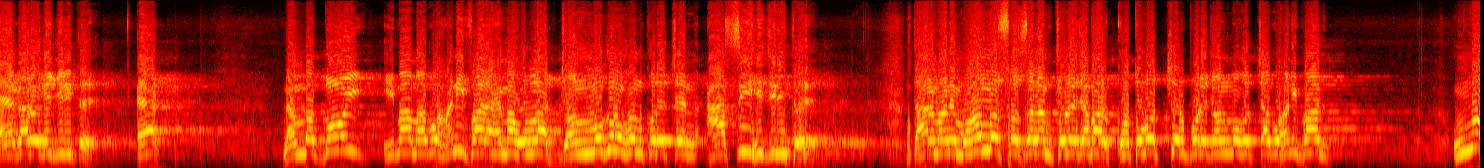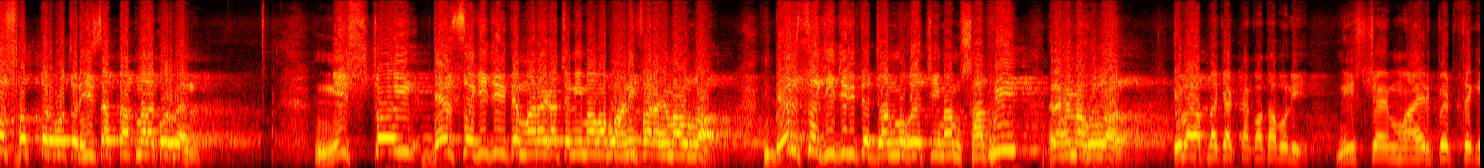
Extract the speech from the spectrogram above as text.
এগারো হিজড়িতে। এক নাম্বার দুই, ইমাম আবু হানিফা রহমাউল্লাহ জন্মগ্রহণ করেছেন আশি হিজড়িতে। তার মানে মোহাম্মদ সাল্লাম চলে যাবার কত বছর পরে জন্ম হচ্ছে আবু হানিফার? উনসত্তর বছর, হিসাবটা আপনারা করবেন। নিশ্চয়ই দেড়শো হিজড়িতে মারা গেছেন ইমাম আবু হানিফা রহমাউল্লাহ দেড়শো হিজড়িতে জন্ম হয়েছে ইমাম সাফি রহমাউল্লাহ এবার আপনাকে একটা কথা বলি নিশ্চয় মায়ের পেট থেকে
